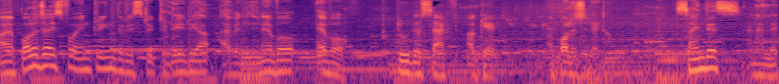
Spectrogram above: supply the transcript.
I apologize for entering the restricted area. I will never, ever do this act again. Apology letter. Sign this and I'll let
